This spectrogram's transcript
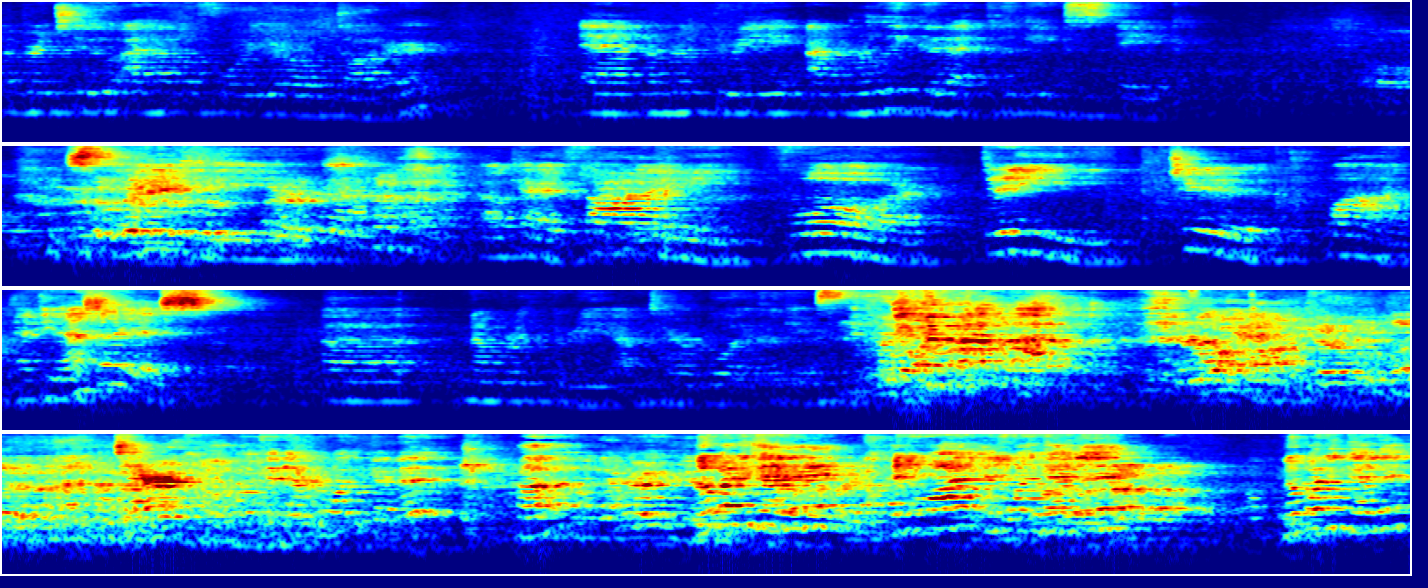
Number two, I have a four-year-old daughter. And number three, I'm really good at cooking steak. Oh. Steak. Okay, five, four, three, two, one. And the answer is? Uh, number three, I'm terrible at cooking steak. Okay. Terrible. Did everyone get it? Huh? Did everyone get Nobody get it? Anyone? Anyone get it? Nobody get it?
